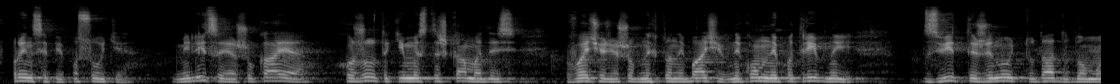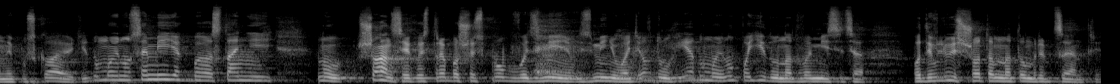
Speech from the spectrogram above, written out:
в принципі, по суті. Міліція шукає, хожу такими стежками десь ввечері, щоб ніхто не бачив, нікому не потрібний. Звідти женуть, туди додому не пускають. І думаю, ну це мій якби останній ну, шанс, якось треба щось спробувати змінювати. А вдруг? Я думаю, ну поїду на два місяці, подивлюсь, що там на тому репцентрі.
